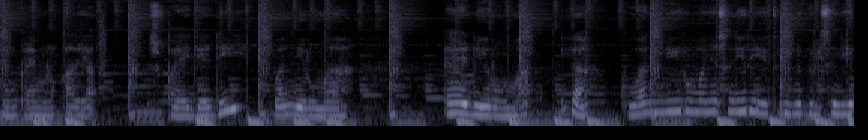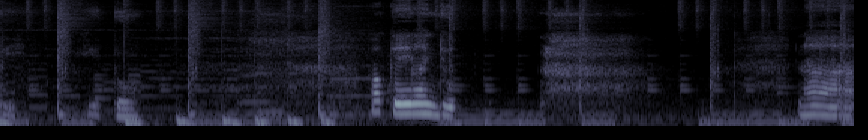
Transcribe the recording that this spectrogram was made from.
UMKM lokal ya. Supaya jadi tuan di rumah. Eh di rumah. Ya tuan di rumahnya sendiri itu di negeri sendiri. Gitu. Oke lanjut. Nah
